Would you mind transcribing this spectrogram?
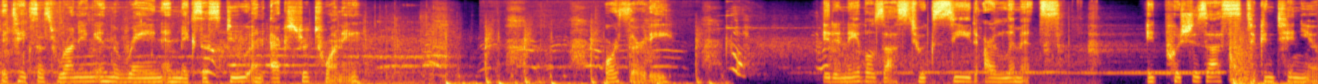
It takes us running in the rain and makes us do an extra 20 or 30. It enables us to exceed our limits. It pushes us to continue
